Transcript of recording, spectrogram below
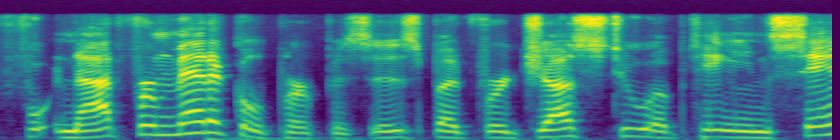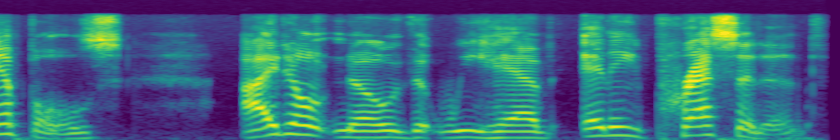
for, not for medical purposes, but for just to obtain samples. I don't know that we have any precedent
